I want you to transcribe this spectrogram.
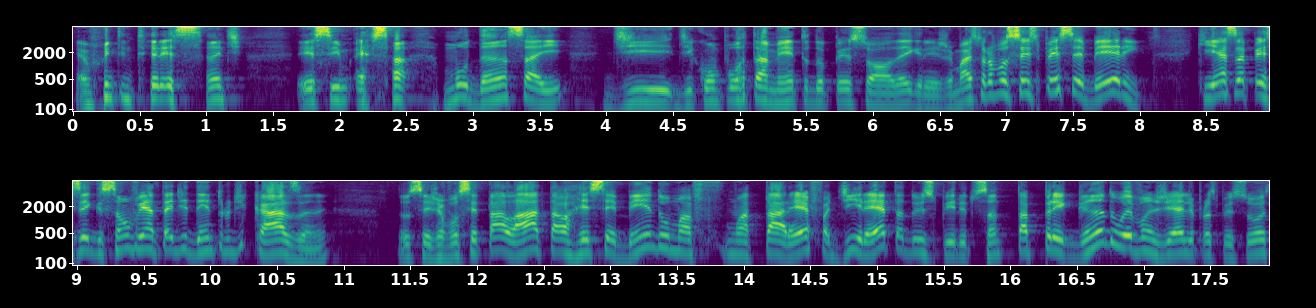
É muito interessante esse, essa mudança aí de, de comportamento do pessoal da igreja. Mas para vocês perceberem que essa perseguição vem até de dentro de casa, né? Ou seja, você está lá, está recebendo uma, uma tarefa direta do Espírito Santo, está pregando o evangelho para as pessoas,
